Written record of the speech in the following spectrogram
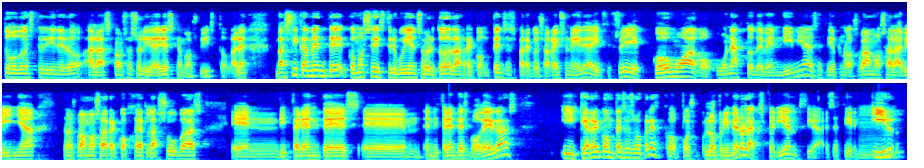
todo este dinero a las causas solidarias que hemos visto, ¿vale? Básicamente, cómo se distribuyen sobre todo las recompensas, para que os hagáis una idea, dices, oye, ¿cómo hago un acto de vendimia? Es decir, nos vamos a la viña, nos vamos a recoger las uvas en diferentes, eh, en diferentes bodegas, ¿Y qué recompensas ofrezco? Pues lo primero, la experiencia, es decir, mm. ir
